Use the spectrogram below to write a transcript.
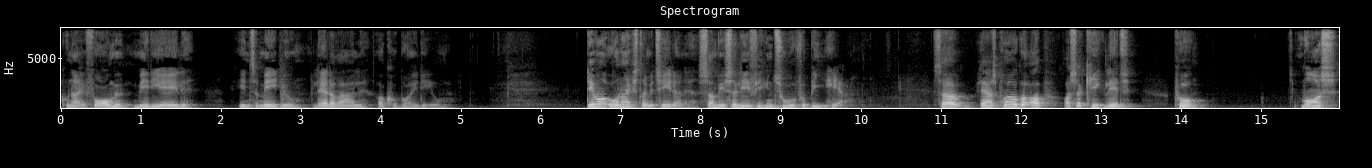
cuneiforme, mediale, intermedium, laterale og cuboideum. Det var underekstremiteterne, som vi så lige fik en tur forbi her. Så lad os prøve at gå op og så kigge lidt på vores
